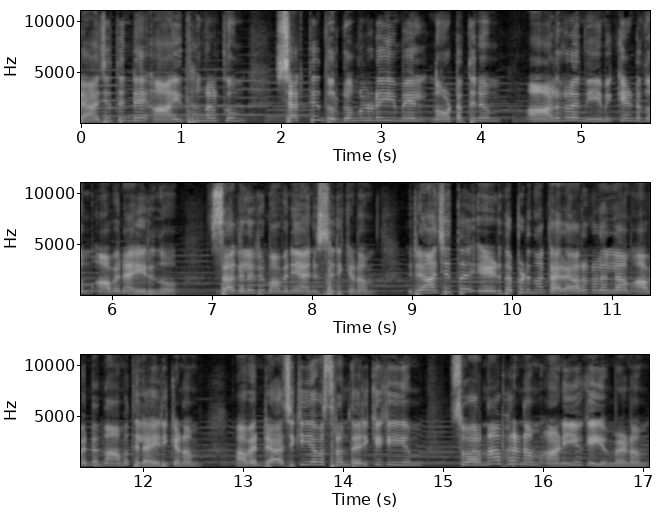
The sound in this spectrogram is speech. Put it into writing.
രാജ്യത്തിന്റെ ആയുധങ്ങൾക്കും ശക്തി ദുർഗങ്ങളുടെയും മേൽ നോട്ടത്തിനും ആളുകളെ നിയമിക്കേണ്ടതും അവനായിരുന്നു. സകലരും അവനെ അനുസരിക്കണം. രാജ്യത്ത് എഴുതപ്പെടുന്ന കരാറുകളെല്ലാം അവന്റെ നാമത്തിലായിരിക്കണം. അവൻ രാജകീയ വസ്ത്രം ധരിക്കുകയും സ്വർണാഭരണം അണിയുകയും വേണം.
